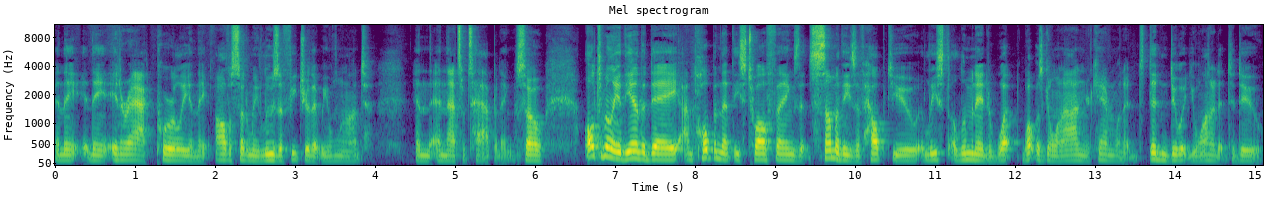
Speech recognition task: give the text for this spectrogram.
and they, they interact poorly and they all of a sudden we lose a feature that we want and and that's what's happening. So ultimately, at the end of the day, I'm hoping that these 12 things, that some of these have helped you at least illuminated what what was going on in your camera when it didn't do what you wanted it to do.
